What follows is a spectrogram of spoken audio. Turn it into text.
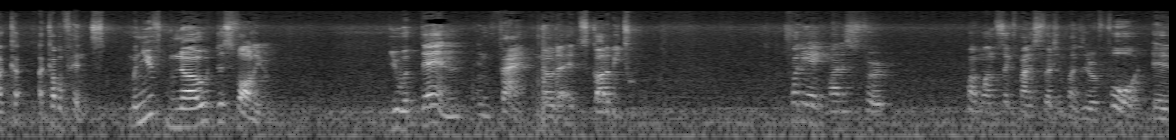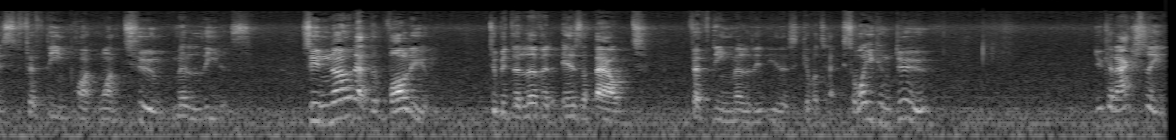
a, cu a couple of hints. When you know this volume, you would then, in fact, know that it's got to be 28 minus 0.16 minus 13.04 is 15.12 milliliters. So you know that the volume to be delivered is about 15 milliliters, give or take. So what you can do, you can actually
